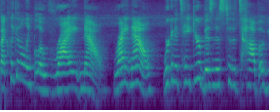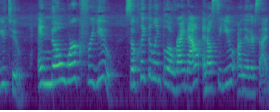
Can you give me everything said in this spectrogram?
by clicking the link below right now. Right now, we're gonna take your business to the top of YouTube and no work for you. So click the link below right now and I'll see you on the other side.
